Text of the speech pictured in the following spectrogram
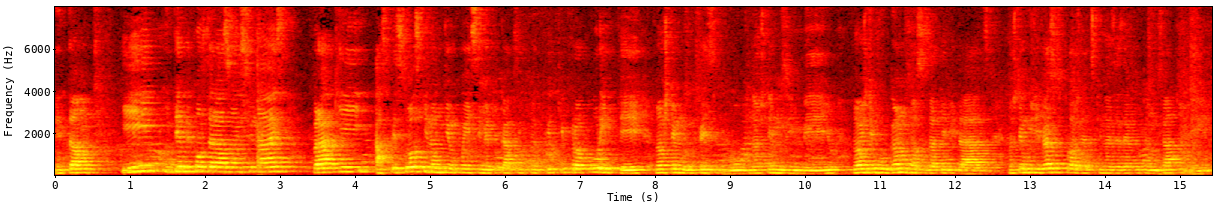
Então, e em termos de considerações finais, para que as pessoas que não tenham conhecimento do CAPS infantil que procurem ter, nós temos um Facebook, nós temos e-mail, nós divulgamos nossas atividades, nós temos diversos projetos que nós executamos dentro,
